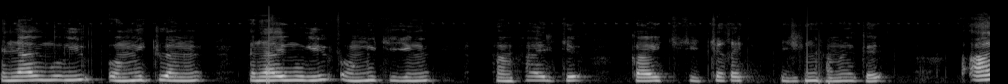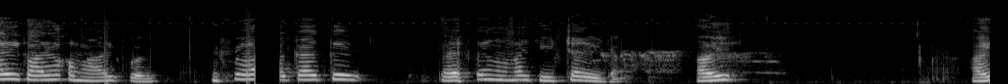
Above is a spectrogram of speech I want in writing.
എല്ലാവരും കൂടി ഒന്നിച്ചു വന്ന് എല്ലാവരും കൂടി ഒന്നിച്ചിരുന്ന് സംസാരിച്ച് കഴിച്ച് ചിച്ചൊക്കെ ഇരിക്കുന്ന സമയത്ത് ആ ഒരു കാലമൊക്കെ മാറിപ്പോയി ഇപ്പോൾ ആൾക്കാർക്ക് പരസ്പരം നമ്മൾ തിരിച്ചറിയില്ല അവർ അവർ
